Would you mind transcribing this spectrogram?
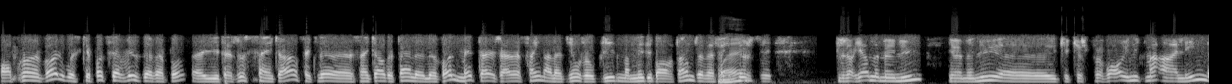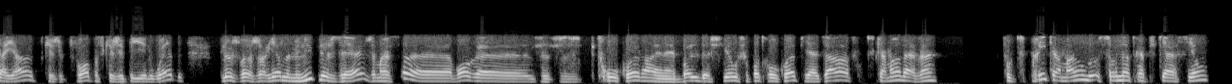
on prend un vol où est-ce qu'il n'y a pas de service de repas. Euh, il était juste 5 heures, fait que là, euh, 5 heures de temps le, le vol, mais j'avais faim dans l'avion, j'ai oublié de m'emmener des bartendes, j'avais faim, Ouais. là, puis je regarde le menu. Il y a un menu euh, que, que je peux voir uniquement en ligne d'ailleurs, que j'ai pu voir parce que j'ai payé le web. Puis là, je, je regarde le menu, puis là, je dis, Hey, j'aimerais ça euh, avoir euh, je, je trop quoi, dans un bol de chiot, je sais pas trop quoi. Puis elle dit, ah, faut que tu commandes avant. Faut que tu précommandes sur notre application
